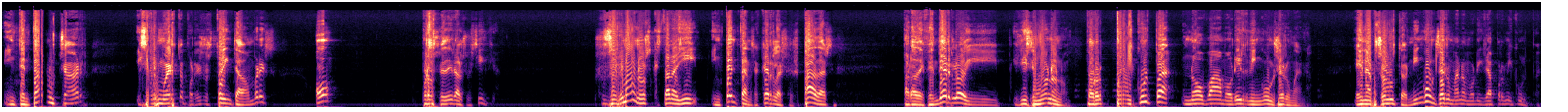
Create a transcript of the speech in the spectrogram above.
intentar luchar y ser muerto por esos 30 hombres o proceder al suicidio. Sus hermanos que están allí intentan sacar las espadas, para defenderlo y, y dice, no, no, no, por, mi culpa no va a morir ningún ser humano. En absoluto, ningún ser humano morirá por mi culpa.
